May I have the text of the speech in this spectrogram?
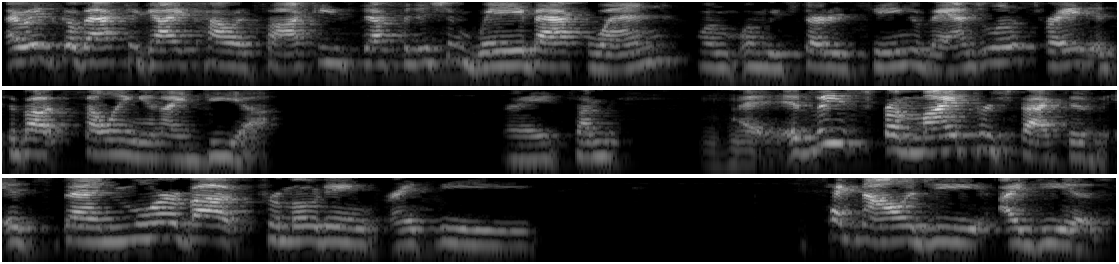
I always go back to Guy Kawasaki's definition way back when, when, when we started seeing evangelists, right? It's about selling an idea, right? So I'm, mm-hmm. at least from my perspective, it's been more about promoting, right, the technology ideas,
